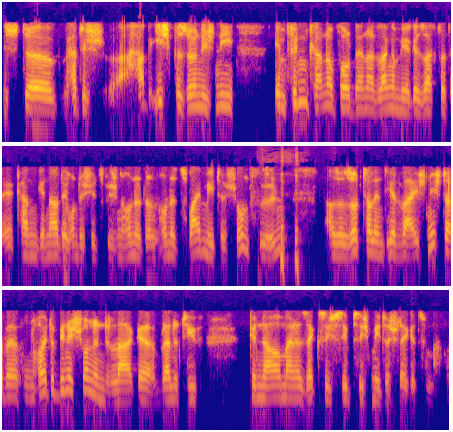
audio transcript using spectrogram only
ist, äh, hatte ich, habe ich persönlich nie empfinden kann, obwohl Bernhard Lange mir gesagt hat, er kann genau den Unterschied zwischen 100 und 102 Meter schon fühlen. Also so talentiert war ich nicht, aber heute bin ich schon in der Lage, relativ genau meine 60, 70 Meter Schläge zu machen.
